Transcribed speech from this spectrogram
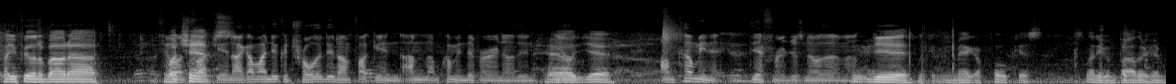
How you feeling about uh Feeling about champs? Fucking, I got my new controller, dude. I'm fucking, I'm, I'm coming different right now, dude. Hell yeah. I'm coming different. Just know that, man. Yeah. Look at me, mega focused. It's not even bother him.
